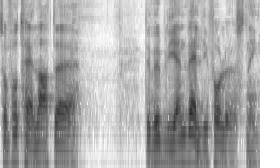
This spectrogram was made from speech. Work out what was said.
Som forteller at det, eh, det vil bli en veldig forløsning.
